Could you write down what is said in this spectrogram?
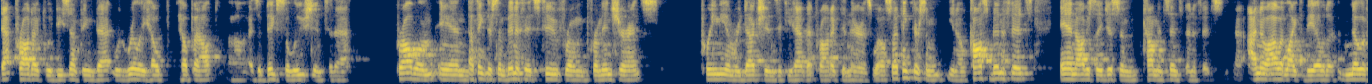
that product would be something that would really help help out uh, as a big solution to that problem. And I think there's some benefits too from from insurance premium reductions if you have that product in there as well. So I think there's some you know cost benefits and obviously just some common sense benefits. I know I would like to be able to know if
